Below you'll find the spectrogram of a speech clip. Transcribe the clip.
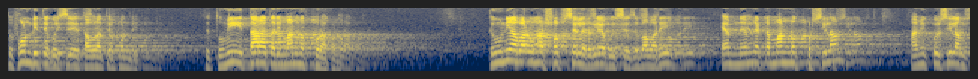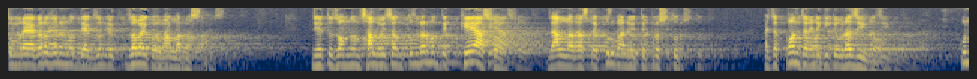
তো পণ্ডিতে কইছে তাওরাতের পণ্ডিত। যে তুমি তাড়াতাড়ি মান্নত পুরা করো। তো উনি আবার ওনার সব ছেলের লিয়ে বসছে যে, বাবা রে, এমনি এমনি একটা মান্নত করছিলাম। আমি কইছিলাম, তোমরা এগারো জনের মধ্যে একজনকে জবাই করো আল্লাহর রাস্তা। যেহেতু জমজম চালু হয়েছে তোমরার মধ্যে কে আসো যে আল্লাহর রাস্তায় কুরবানি হইতে প্রস্তুত? আচ্ছা কোন জানি কি কেউ রাজি কোন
